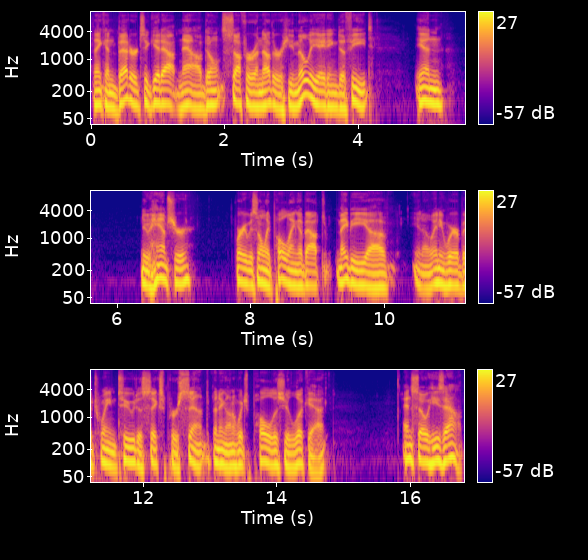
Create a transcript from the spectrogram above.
thinking better to get out now, don't suffer another humiliating defeat in New Hampshire, where he was only polling about maybe uh, you know, anywhere between 2 to 6%, depending on which polls you look at. And so he's out.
